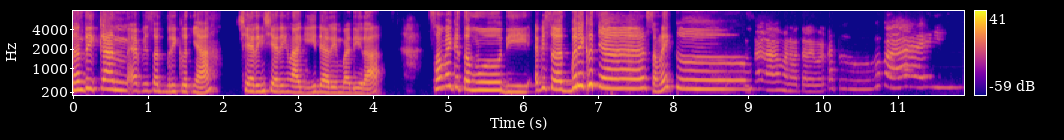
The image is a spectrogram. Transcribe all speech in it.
nantikan episode berikutnya sharing-sharing lagi dari Mbak Dira Sampai ketemu di episode berikutnya. Assalamualaikum. Assalamualaikum warahmatullahi wabarakatuh. Bye-bye.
